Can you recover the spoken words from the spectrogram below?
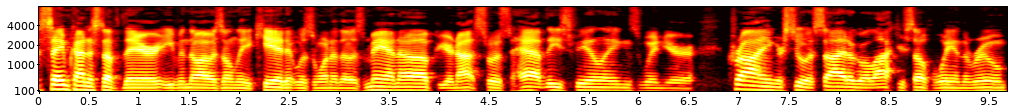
same kind of stuff there. Even though I was only a kid, it was one of those man up. You're not supposed to have these feelings when you're crying or suicidal. Go lock yourself away in the room.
